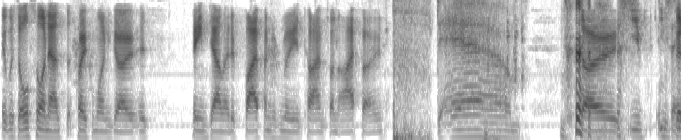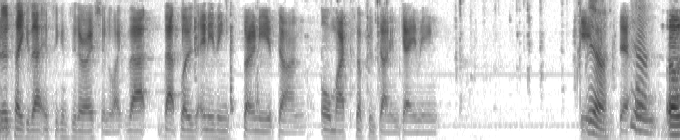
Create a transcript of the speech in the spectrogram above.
it was also announced that Pokemon Go has been downloaded 500 million times on iPhone. Damn. So you've, you've got to take that into consideration. Like that, that blows anything Sony have done or Microsoft have done in gaming. In Yeah, their yeah. whole Uh,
